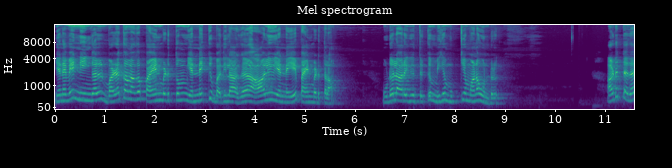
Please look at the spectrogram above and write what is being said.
எனவே நீங்கள் வழக்கமாக பயன்படுத்தும் எண்ணெய்க்கு பதிலாக ஆலிவ் எண்ணெயை பயன்படுத்தலாம். உடல் ஆரோக்கியத்திற்கு மிக முக்கியமான ஒன்று. அடுத்தது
